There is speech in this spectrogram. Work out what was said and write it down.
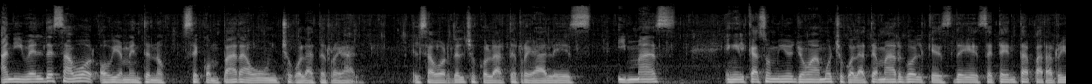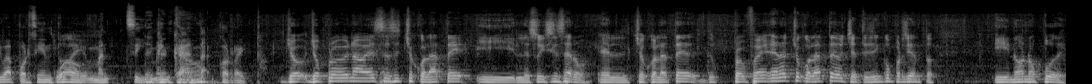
A nivel de sabor, obviamente no se compara a un chocolate real. El sabor del chocolate real es, y más En el caso mío, yo amo chocolate amargo, el que es de 70 para arriba por ciento Wow. de man- Sí, De me cacao. encanta, correcto. Yo, yo probé una vez ese chocolate y le soy sincero, el chocolate fue, era chocolate de 85% y no, no pude.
